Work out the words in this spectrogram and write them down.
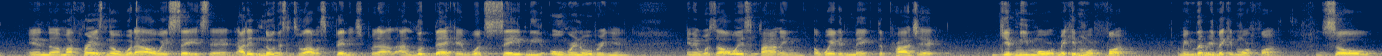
and uh, my friends know what I always say is that I didn't know this until I was finished, but I, I look back at what saved me over and over again. And it was always finding a way to make the project give me more, make it more fun. I mean, literally make it more fun. So,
